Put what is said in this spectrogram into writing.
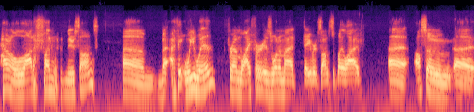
having a lot of fun with new songs. Um, but I think "We Win" from Lifer is one of my favorite songs to play live. Uh, also, uh,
